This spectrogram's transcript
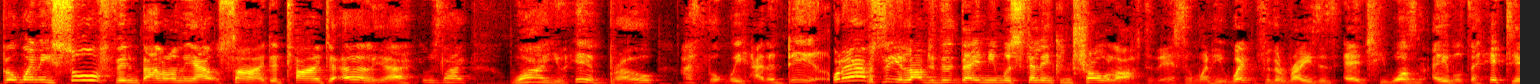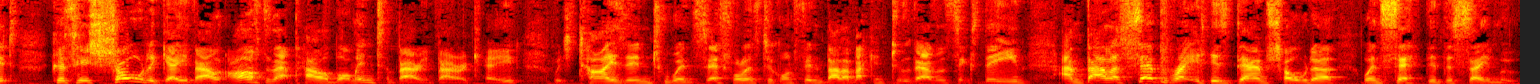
But when he saw Finn Balor on the outside, a time to earlier, he was like, why are you here, bro? I thought we had a deal. What I absolutely loved is that Damian was still in control after this, and when he went for the Razor's Edge, he wasn't able to hit it because his shoulder gave out after that power bomb into Barry Barricade, which ties into when Seth Rollins took on Finn Balor back in 2016, and Balor separated his damn shoulder when Seth did the same move.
